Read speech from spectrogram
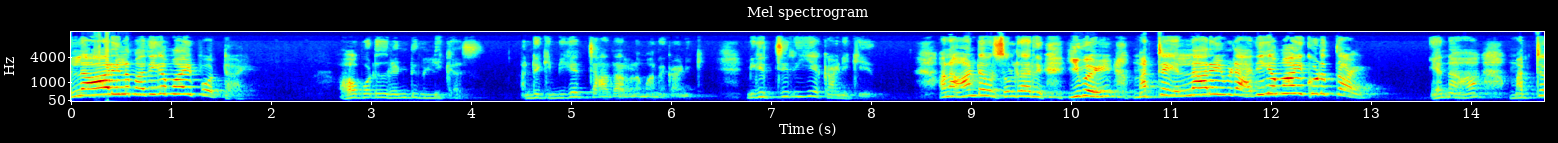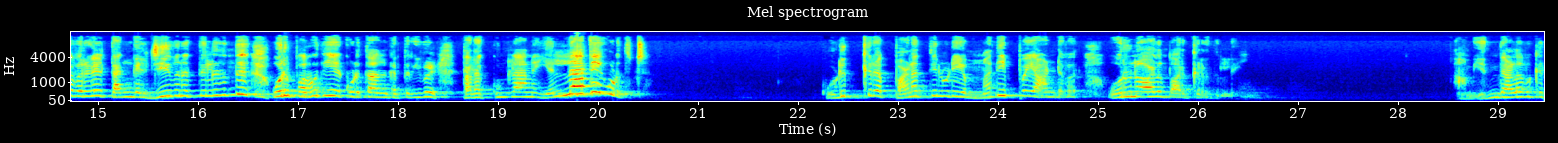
எல்லாரிலும் அதிகமாய் போட்டாள். அவ போட்டது ரெண்டு வெள்ளி காசு. அன்றைக்கு மிக சாதாரணமான காணிக்கை மிகச்சிறிய காணிக்கை அது. ஆனால் ஆண்டவர் சொல்றாரு இவள் மற்ற எல்லாரையும் விட அதிகமாய் கொடுத்தாள். ஏன்னா மற்றவர்கள் தங்கள் ஜீவனத்திலிருந்து ஒரு பகுதியை கொடுத்தாங்க கர்த்தர். இவள் தனக்குண்டான எல்லாத்தையும் கொடுத்துட்டான் கொடுக்கிற பணத்தினுடைய மதிப்பை ஆண்டவர் ஒரு நாளும் பார்க்கிறது இல்லை நாம் எந்த அளவுக்கு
